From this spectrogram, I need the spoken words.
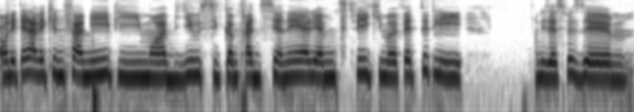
on était là avec une famille, puis ils m'ont habillé aussi comme traditionnel. Il y a une petite fille qui m'a fait toutes les, les espèces de,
